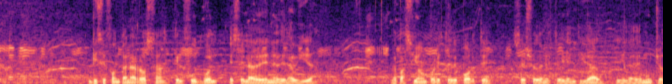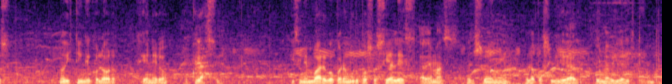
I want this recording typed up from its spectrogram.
en la vaina Dice Fontana Rosa que el fútbol es el ADN de la vida. La pasión por este deporte, sello de nuestra identidad y de la de muchos, no distingue color, género o clase. Y sin embargo, para un grupo social es, además, el sueño o la posibilidad de una vida distinta.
